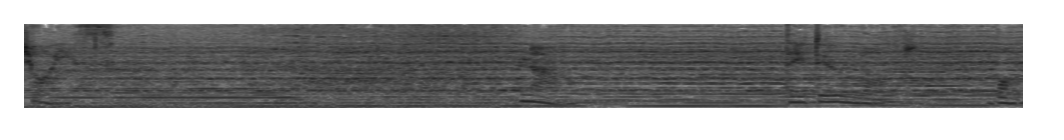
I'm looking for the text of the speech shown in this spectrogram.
Rejoice? No. They do not want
